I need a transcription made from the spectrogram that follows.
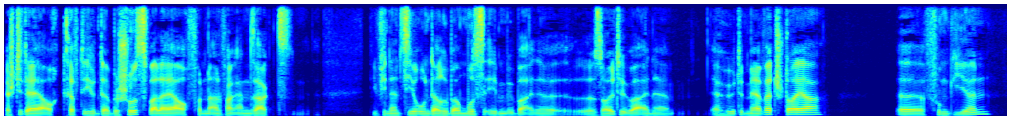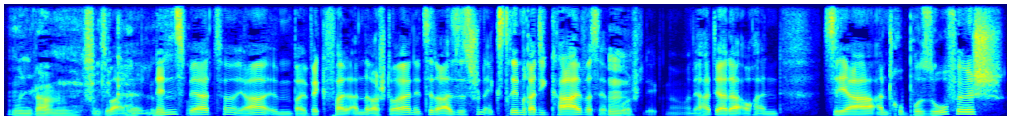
er steht da ja auch kräftig unter Beschuss, weil er ja auch von Anfang an sagt, die Finanzierung darüber muss eben über eine, sollte über eine erhöhte Mehrwertsteuer äh, fungieren. Und, dann Und zwar eine nennenswerte, ja, im, bei Wegfall anderer Steuern etc. Also es ist schon extrem radikal, was er Hm. vorschlägt. Ne? Und er hat ja da auch ein sehr anthroposophisch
